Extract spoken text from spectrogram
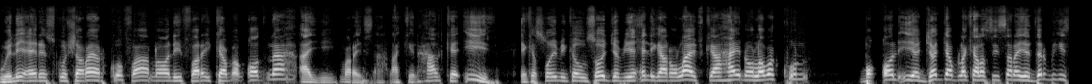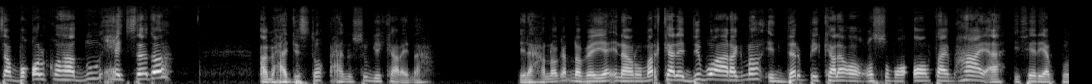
Weli cerisku shareerku faanooli faray kama qodna ayay maraysaa. Laakiin halka eid inkastoo iminka uu soo jabiyey xilligaanu lifeka ahayn oo boqol iyo jajab la kala siisanaya derbigiisa boqolku hadduu xigsado ama xajisto waxaanu sugi karaynaa ilaah nooga dhabeeya inaanu mar kale dib u aragno in derbi kale oo cusub oo all time high ah etheriumku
